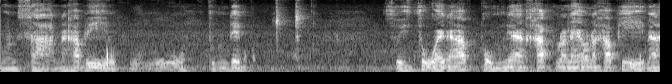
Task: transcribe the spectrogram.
มวลสารนะครับพี่ โอ้โหสมเด็จ สวย ๆ นะครับ ผมเนี่ยคัดมาแล้วนะครับพี่นะ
